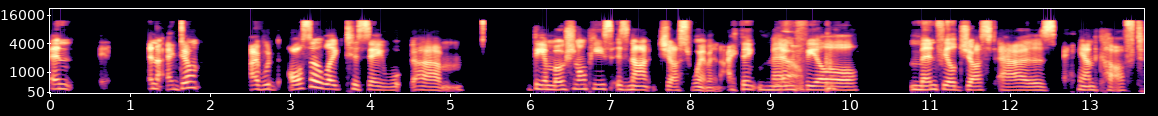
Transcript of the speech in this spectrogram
And and I don't I would also like to say um the emotional piece is not just women. I think men No. feel men feel just as handcuffed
